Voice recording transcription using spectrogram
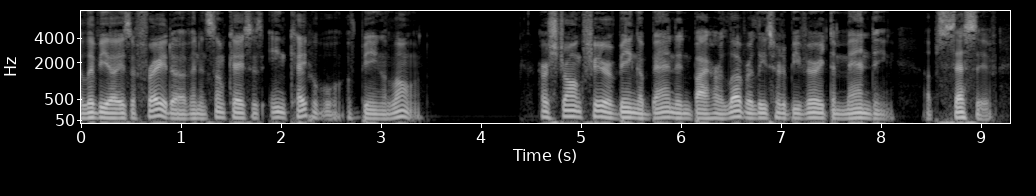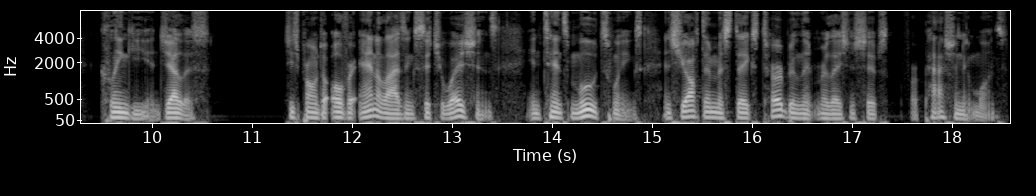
Olivia is afraid of, and in some cases, incapable of being alone. Her strong fear of being abandoned by her lover leads her to be very demanding, obsessive, clingy, and jealous. She's prone to overanalyzing situations, intense mood swings, and she often mistakes turbulent relationships for passionate ones.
